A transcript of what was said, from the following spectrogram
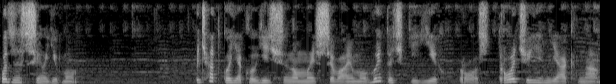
Отже, шиємо Спочатку, як логічно, ми зшиваємо виточки, їх прострочуємо як на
